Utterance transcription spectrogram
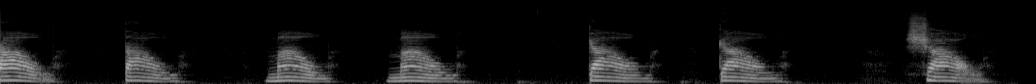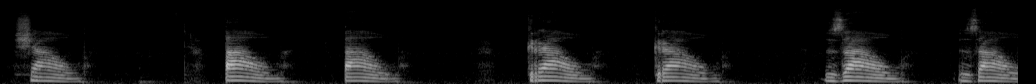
towel towel mowl mowl gowl gowl showl showl gal gal shall shall bowl bowl growl growl zowl zowl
